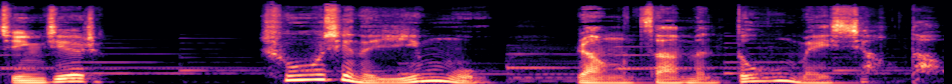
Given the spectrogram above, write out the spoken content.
紧接着，出现的一幕。让咱们都没想到，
